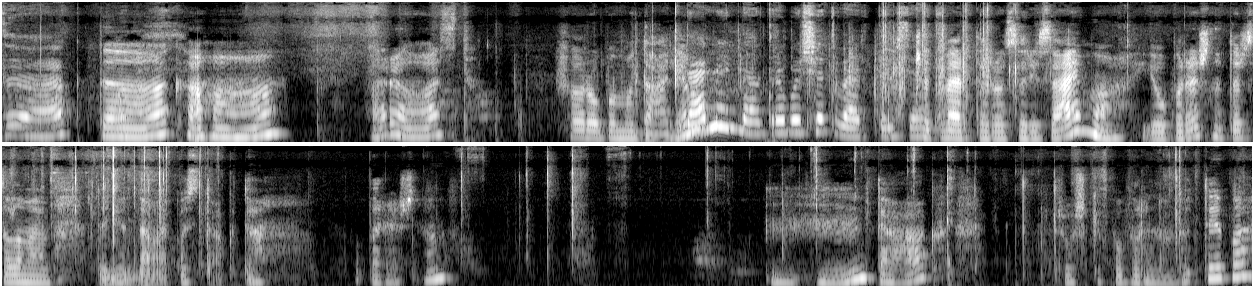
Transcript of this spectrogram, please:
так. Так, ага. Гаразд. Що робимо далі? Далі да, треба четвертий взяти. Четвертий розрізаємо і обережно теж заливаємо. Доню, давай ось так, да. Обережно. Угу, так. Трошки поверну до тебе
